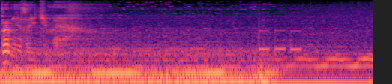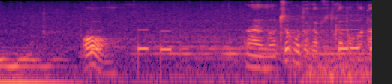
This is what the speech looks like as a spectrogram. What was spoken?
Pewnie zejdziemy. O! E, no czemu taka brzydka pogoda?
